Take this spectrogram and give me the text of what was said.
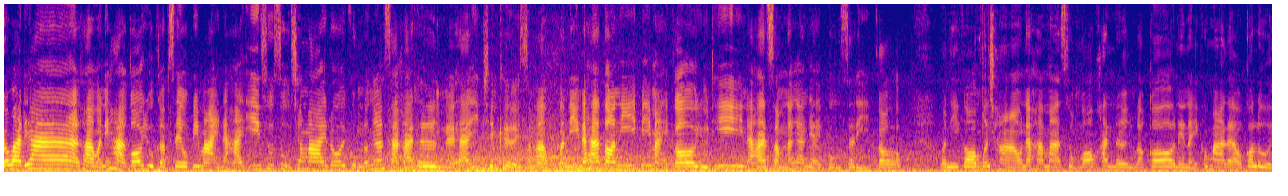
สวัสดีค่ะค่ะ วันนี้ค่ะก็อยู่กับเซลล์ปีใหม่นะคะอีซูซูเชียงรายโดยกลุ่มโรงงานสาขาเทิงนะคะ อีกเช่นเคยสำหรับวันนี้นะคะ ตอนนี้ปีใหม่ก็อยู่ที่นะคะสำนักงานใหญ่ปูสลีก็วันนี้ก็เมื่อเช้านะคะ มาส่งมอบคันหนึ่งแล้วก็ไหนๆก็มาแล้วก็เลย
